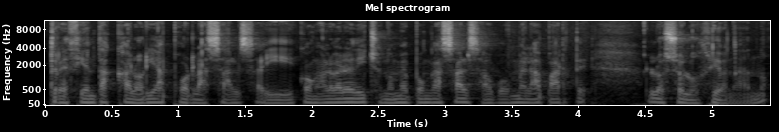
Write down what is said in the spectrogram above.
300 calorías por la salsa. Y con haber dicho, no me ponga salsa o ponme la parte, lo solucionas, ¿no?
